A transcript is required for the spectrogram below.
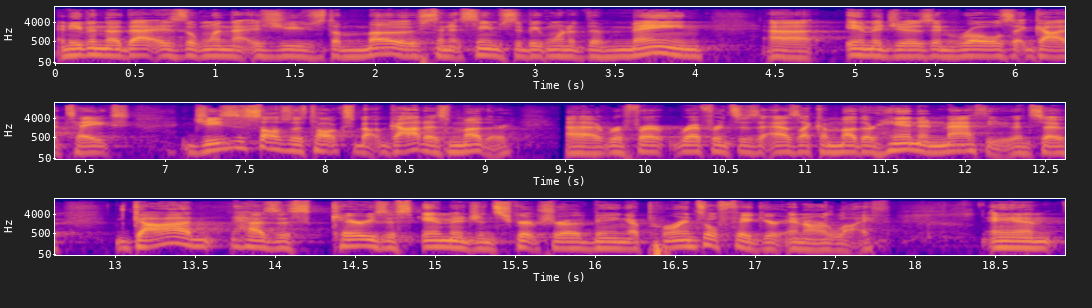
And even though that is the one that is used the most, and it seems to be one of the main uh, images and roles that God takes, Jesus also talks about God as mother, uh, refer- references as like a mother hen in Matthew. And so God has this, carries this image in scripture of being a parental figure in our life. And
